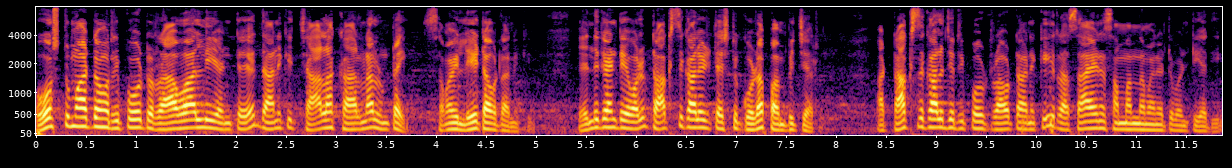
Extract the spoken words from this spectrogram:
పోస్ట్ మార్టం రిపోర్ట్ రావాలి అంటే దానికి చాలా కారణాలు ఉంటాయి. సమయం లేట్ అవడానికి. ఎందుకంటే వాళ్ళు టాక్సికాలజీ టెస్ట్ కూడా పంపించారు. ఆ టాక్సికాలజీ రిపోర్ట్ రావడానికి రసాయన సంబంధమైనటువంటి అది.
